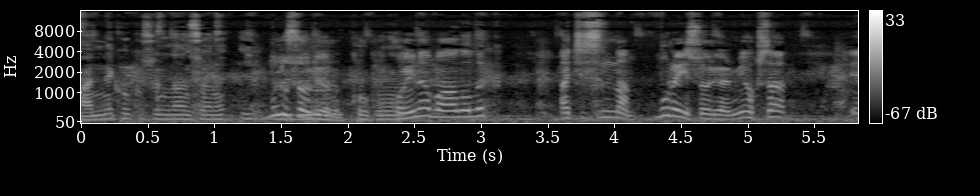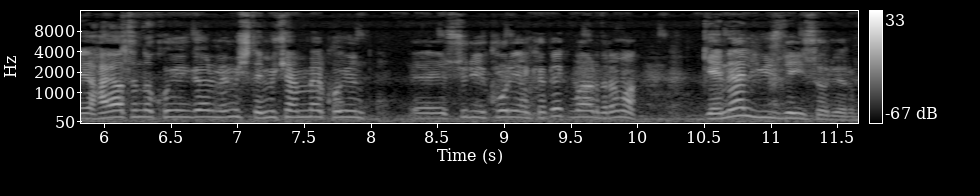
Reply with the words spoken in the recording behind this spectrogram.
anne kokusundan sonra ilk Bunu soruyorum. Kokunun Koyuna bağlılık açısından burayı soruyorum. Yoksa e, hayatında koyun görmemiş de mükemmel koyun e, sürüyü koruyan köpek vardır ama genel yüzdeyi soruyorum.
